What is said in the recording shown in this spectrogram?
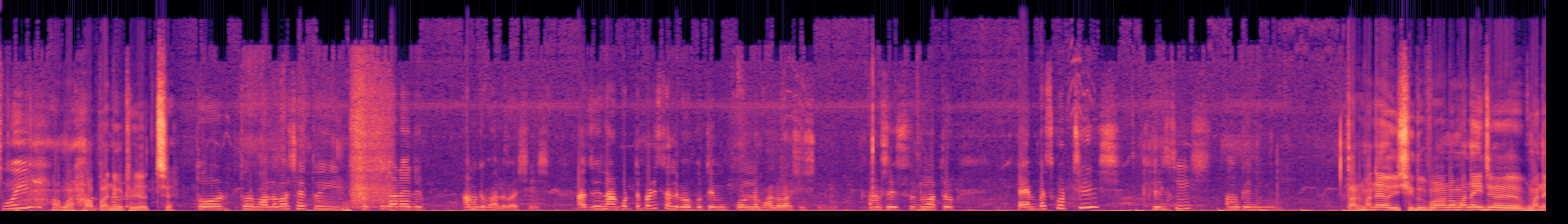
তুই আমার হাঁপানি উঠে যাচ্ছে। তোর তোর ভালোবাসায় তুই সত্যিকারের আমাকে ভালোবাসিস। আর যদি না করতে পারিস তাহলে বাবু তুই আমাকে কোনো ভালোবাসিস না। আমার সাথে শুধুমাত্র টাইম পাস করছিস খেলছিস আমাকে নিয়ে। তার মানে ওই সিঁদুর পরানো মানেই যে মানে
